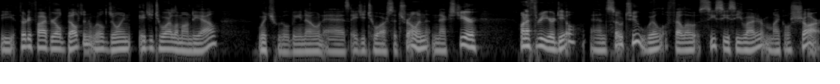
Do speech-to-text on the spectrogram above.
The 35 year old Belgian will join AG2R La Mondiale, which will be known as AG2R Citroën next year, on a three year deal, and so too will fellow CCC rider Michael Schär.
